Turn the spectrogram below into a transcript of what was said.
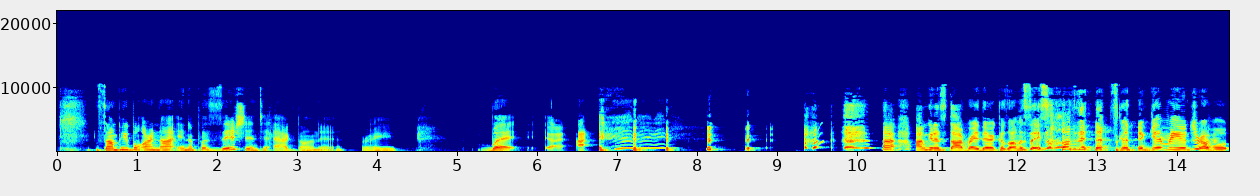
some people are not in a position to act on it, right? But I, I I'm gonna stop right there because I'm gonna say something that's gonna get me in trouble.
